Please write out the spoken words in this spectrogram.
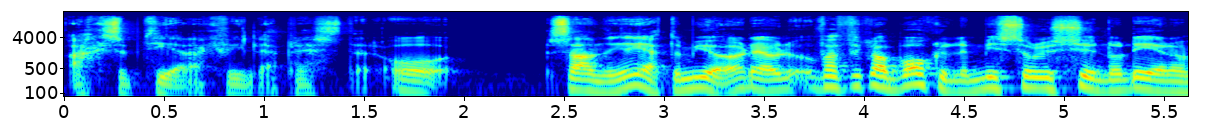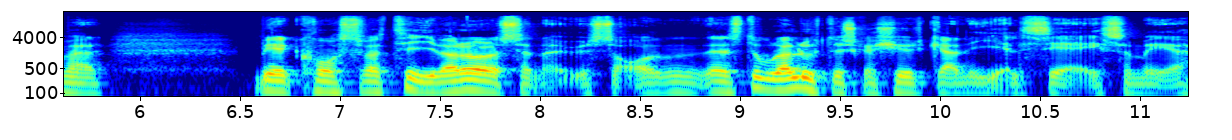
acceptera kvinnliga präster. Och sanningen är att de gör det. Och för att förklara bakgrunden, Missouri Synod är de här mer konservativa rörelserna i USA. Den stora lutherska kyrkan ILCA som är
